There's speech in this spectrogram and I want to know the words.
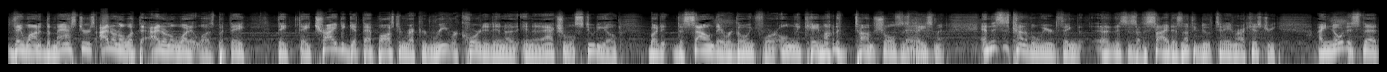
They wanted the masters. I don't know what the, I don't know what it was, but they they they tried to get that Boston record re-recorded in a in an actual studio, but it, the sound they were going for only came out of Tom Scholz's basement. And this is kind of a weird thing. Uh, this is an aside, has nothing to do with today in rock history. I noticed that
